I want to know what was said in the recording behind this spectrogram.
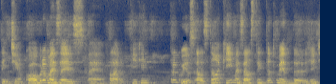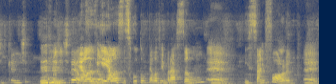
Tem, tinha cobra, mas aí eles é, falaram, fiquem tranquilos, elas estão aqui, mas elas têm tanto medo da gente que a gente. Uhum. como a gente delas. Elas, então, e elas escutam pela vibração. É. E saem fora. É,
